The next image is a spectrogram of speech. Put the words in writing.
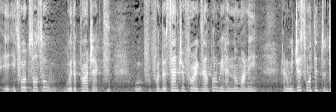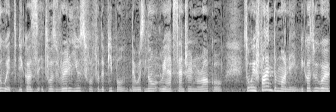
it, it works also with a project. For, for the center, for example, we had no money, and we just wanted to do it because it was really useful for the people. There was no rehab center in Morocco. So we find the money because we, were,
